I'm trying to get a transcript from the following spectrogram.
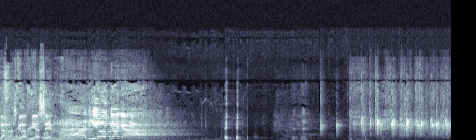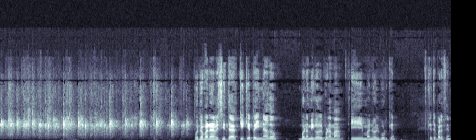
Da las gracias en Radio Gaga. Pues nos van a visitar Quique Peinado, buen amigo del programa, y Manuel Burque. ¿Qué te parece?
